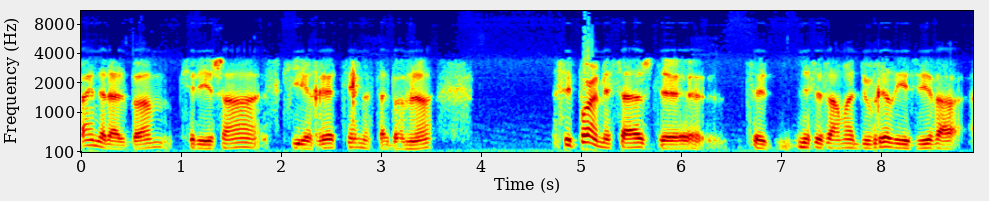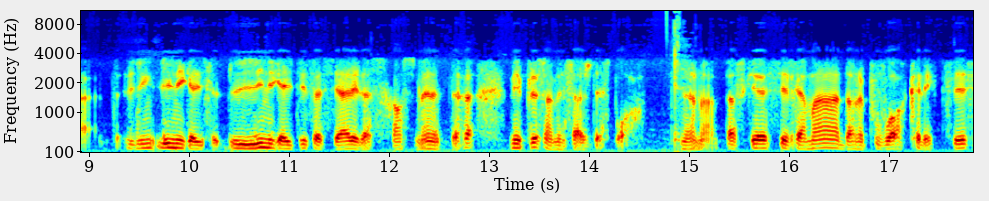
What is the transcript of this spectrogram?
fin de l'album, que les gens, ce qui retiennent de cet album-là, c'est pas un message de, de- nécessairement d'ouvrir les yeux vers à l'inégalité, l'inégalité sociale et la souffrance humaine, etc., mais plus un message d'espoir, finalement. Parce que c'est vraiment dans le pouvoir collectif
